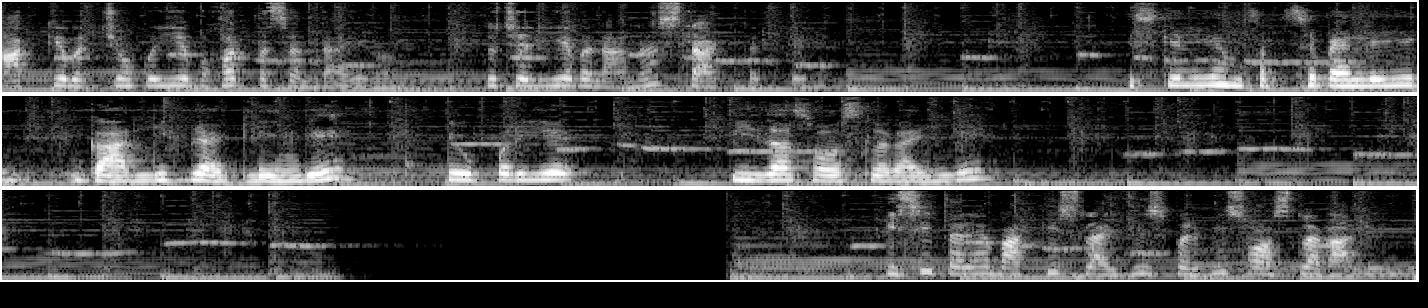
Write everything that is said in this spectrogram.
आपके बच्चों को ये बहुत पसंद आएगा। तो चलिए बनाना स्टार्ट करते हैं। इसके लिए हम सबसे पहले ये गार्लिक ब्रेड लेंगे के ऊपर ये पिज़्ज़ा सॉस लगाएँगे। इसी तरह बाकी स्लाइसेस पर भी सॉस लगा लेंगे।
